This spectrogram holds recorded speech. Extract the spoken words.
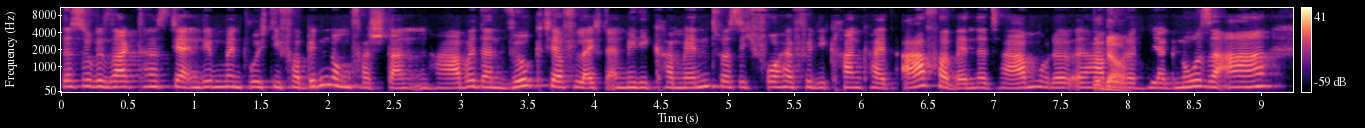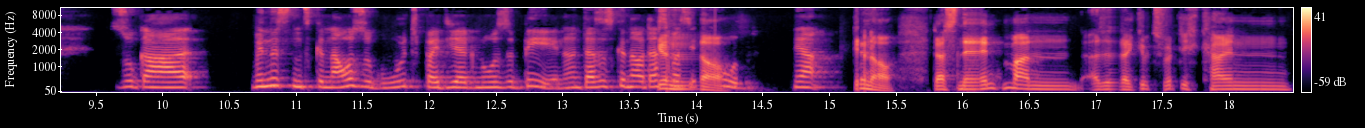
dass du gesagt hast, ja, in dem Moment, wo ich die Verbindung verstanden habe, dann wirkt ja vielleicht ein Medikament, was ich vorher für die Krankheit A verwendet haben oder äh, habe oder genau, Diagnose A, sogar mindestens genauso gut bei Diagnose B. Ne? Und das ist genau das, was ihr genau, tut. Ja. genau. Das nennt man, also da gibt es wirklich kein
